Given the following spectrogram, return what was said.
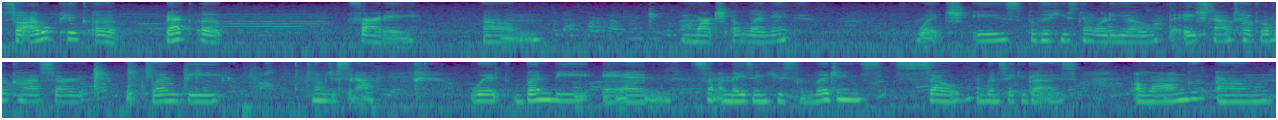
so i will pick up back up Friday, um, March 11th, which is the Houston Rodeo, the H-Town Takeover concert with Bun B. Oh, let me just sit down. With Bun B and some amazing Houston legends. So I'm going to take you guys along. Um,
